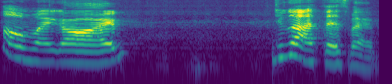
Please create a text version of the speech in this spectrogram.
Oh my God. You got this, babe.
